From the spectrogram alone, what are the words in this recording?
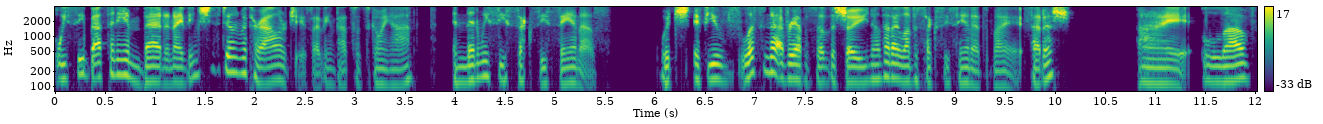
We see Bethenny in bed, and I think she's dealing with her allergies. I think that's what's going on. And then we see Sexy Santas, which, if you've listened to every episode of the show, you know that I love a sexy Santa. It's my fetish. I love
